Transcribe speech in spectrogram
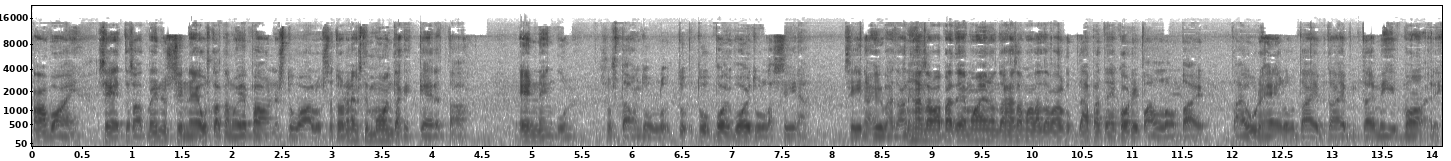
avain, se, että sä oot mennyt sinne ja uskaltanut epäonnistua alussa, todennäköisesti montakin kertaa ennen kuin susta on tullut, tu, tu, voi, voi tulla siinä, siinä hyvä. Tämä on ihan sama pätee mainonta ihan samalla tavalla kuin tämä pätee koripalloon tai, tai urheiluun tai, tai, tai mihin vaan. Eli,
